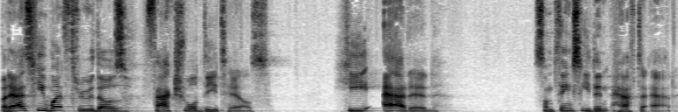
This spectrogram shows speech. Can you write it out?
But as he went through those factual details, he added some things he didn't have to add.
